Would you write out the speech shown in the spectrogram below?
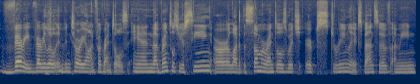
very, very little inventory on for rentals. And the rentals you're seeing are a lot of the summer rentals, which are extremely expensive. I mean,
